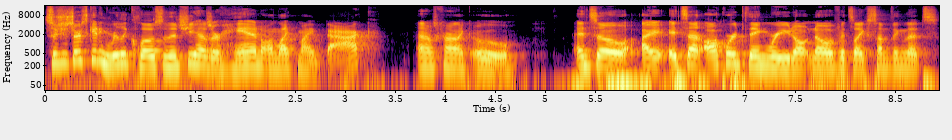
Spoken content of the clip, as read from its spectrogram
so she starts getting really close, and then she has her hand on like my back, and I was kind of like, "Ooh." and so I, it's that awkward thing where you don't know if it's like something that's.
